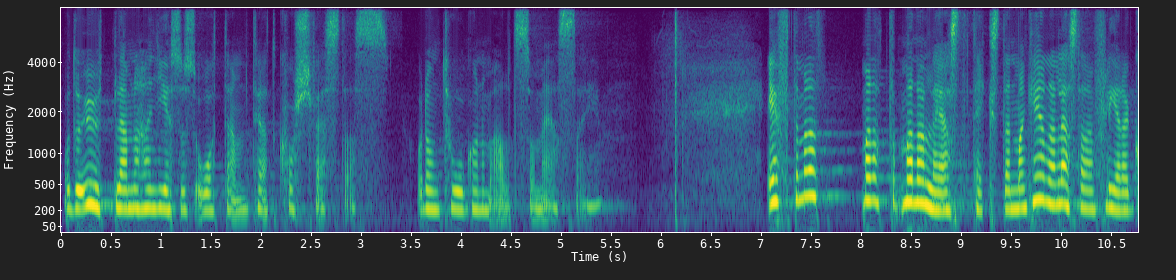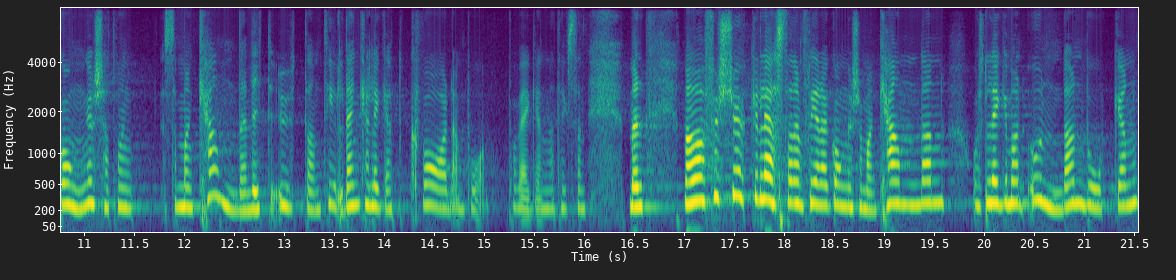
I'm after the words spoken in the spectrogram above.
Och då utlämnade han Jesus åt dem till att korsfästas. Och de tog honom alltså med sig. Efter man, man, man har läst texten, man kan gärna läsa den flera gånger så att man, så man kan den lite utan till. Den kan ligga kvar den på, på väggen, den här texten. Men man försöker läsa den flera gånger så man kan den och så lägger man undan boken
